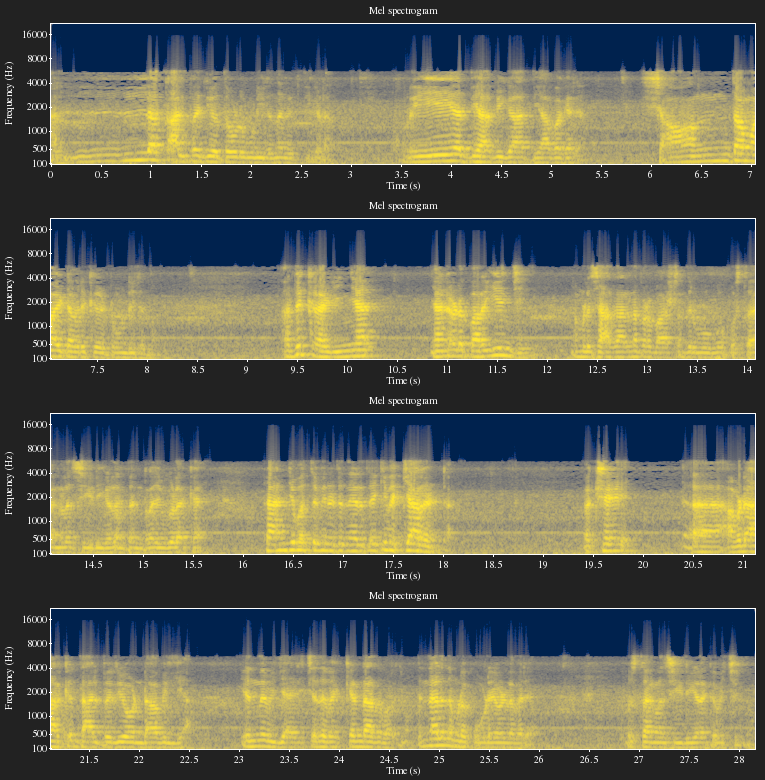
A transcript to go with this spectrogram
നല്ല താല്പര്യത്തോടു കൂടി ഇരുന്ന വ്യക്തികൾ കുറേ അധ്യാപിക അധ്യാപകർ ശാന്തമായിട്ട് അവർ കേട്ടുകൊണ്ടിരുന്നു. അത് കഴിഞ്ഞ് ഞാനവിടെ പറയുകയും ചെയ്തു. നമ്മൾ സാധാരണ പ്രഭാഷണത്തിന് പോകുമ്പോൾ പുസ്തകങ്ങൾ സി പെൻഡ്രൈവുകളൊക്കെ ഒരു അഞ്ച് പത്ത് മിനിറ്റ് നേരത്തേക്ക് വെക്കാറുണ്ട്. പക്ഷേ അവിടെ ആർക്കും താല്പര്യം ഉണ്ടാവില്ല എന്ന് വിചാരിച്ചത് വെക്കണ്ടെന്ന് പറഞ്ഞു. എന്നാലും നമ്മുടെ കൂടെയുള്ളവർ പുസ്തകങ്ങളും സി ഡികളൊക്കെ വെച്ചിരുന്നു.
